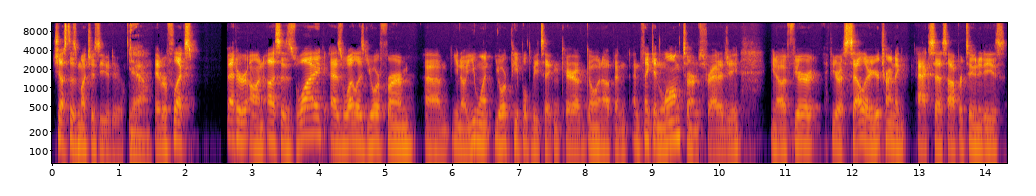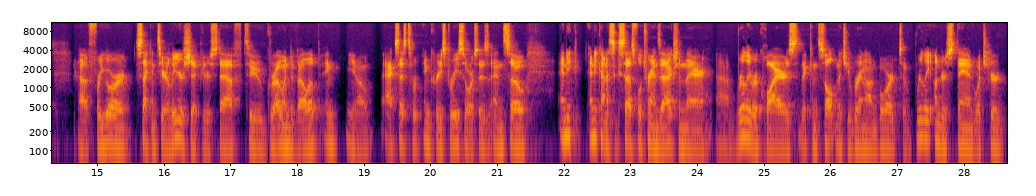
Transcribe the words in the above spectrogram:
just as much as you do. Yeah. It reflects better on us as Zweig as well as your firm. Um, you know, you want your people to be taken care of going up and, and thinking long term strategy. You know, if you're if you're a seller, you're trying to access opportunities uh, for your second tier leadership, your staff to grow and develop, and you know, access to increased resources. And so, any any kind of successful transaction there uh, really requires the consultant that you bring on board to really understand what your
